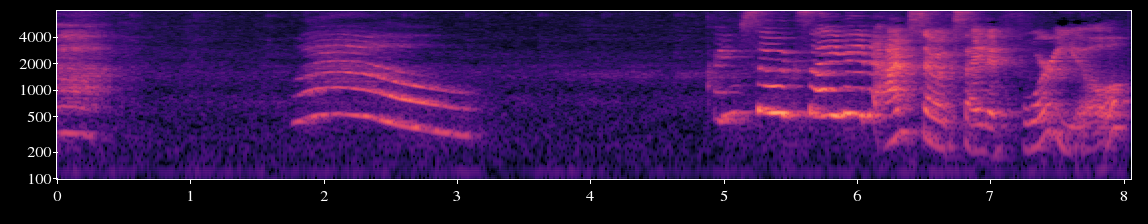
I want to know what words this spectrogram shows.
wow! I'm so excited. For you.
